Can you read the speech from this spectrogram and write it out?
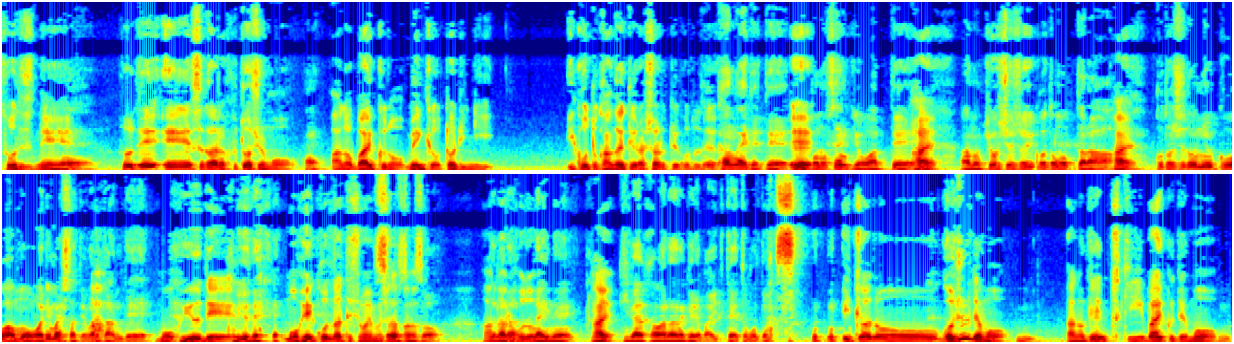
そうですね。ええそれで、えー菅原副投手も、はいあの、バイクの免許を取りに行こうと考えていらっしゃるということで。考えてて、ええこの選挙終わって、はいあの教習所行こうと思ったら、はい今年の入校はもう終わりましたって言われたんで、もう冬で、冬でもう並行になってしまいましたかそうそうそだからなるほど来年、はい気が変わらなければ行きたいと思ってます。一応あのー、50でも、うんあの、原付バイクでも、うん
